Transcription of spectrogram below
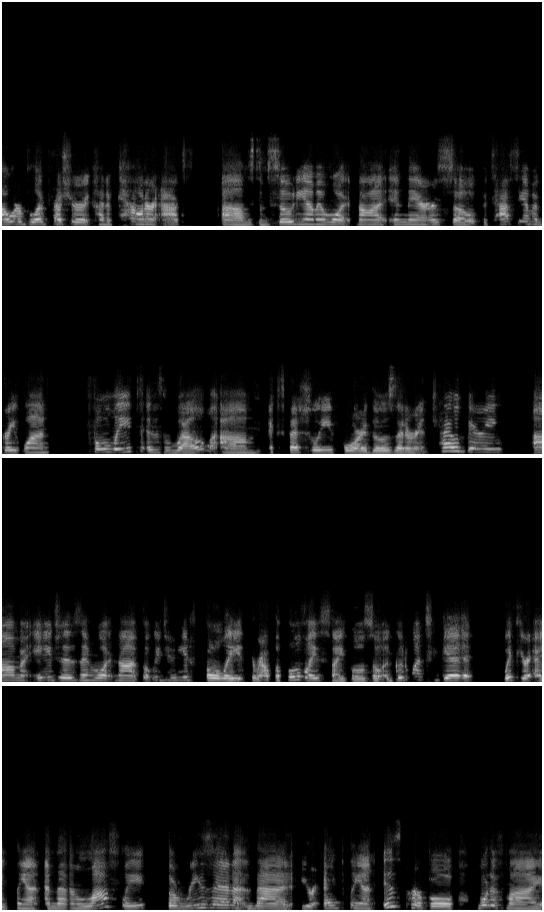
our blood pressure. It kind of counteracts um, some sodium and whatnot in there. So potassium, a great one. Folate as well, um, especially for those that are in childbearing um, ages and whatnot. But we do need folate throughout the whole life cycle. So a good one to get with your eggplant. And then lastly, the reason that your eggplant is purple, one of my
